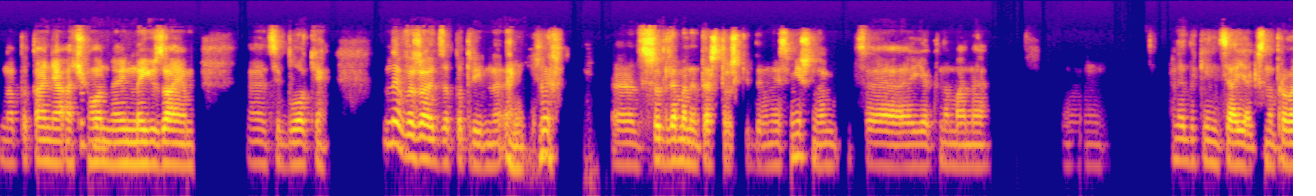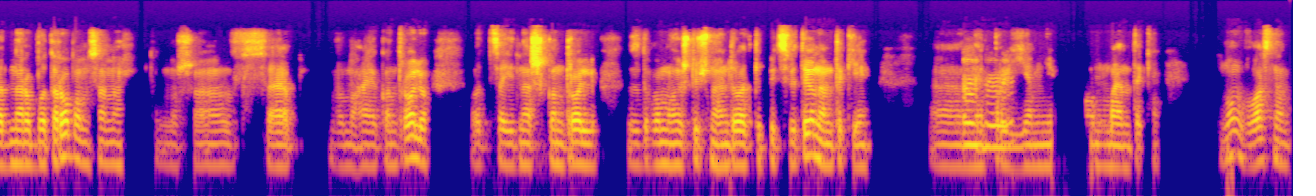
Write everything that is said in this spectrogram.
на питання, а чого не, не юзаємо е, ці блоки. Не вважають за потрібне. Е, Що для мене теж трошки дивно і смішно. Це, як на мене, не до кінця якісно проведена робота робом саме, тому що все вимагає контролю. От цей наш контроль за допомогою штучного інтелекту підсвітив нам такі е, неприємні моментики. Ну, власне,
